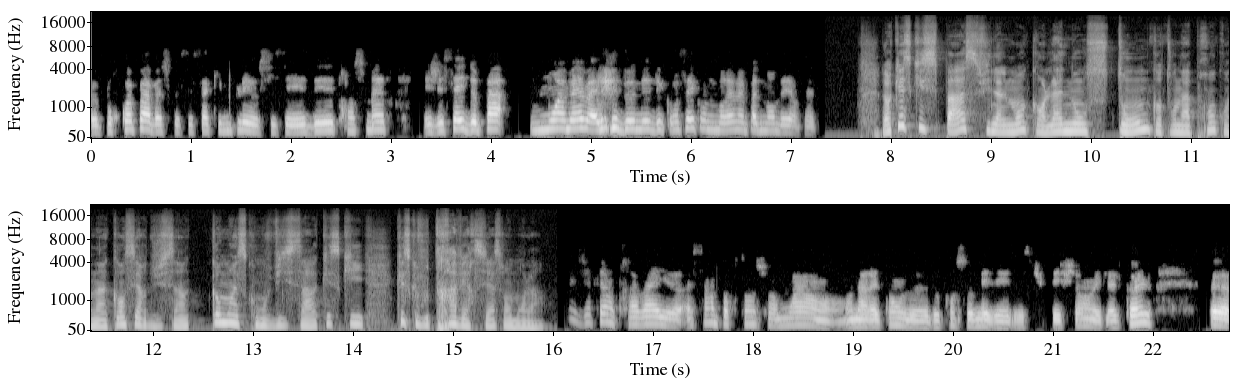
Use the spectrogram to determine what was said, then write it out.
euh, pourquoi pas Parce que c'est ça qui me plaît aussi, c'est aider, transmettre. Et j'essaye de pas moi-même aller donner des conseils qu'on ne m'aurait même pas demandé en fait. Alors qu'est-ce qui se passe finalement quand l'annonce tombe, quand on apprend qu'on a un cancer du sein? Comment est-ce qu'on vit ça? Qu'est-ce qui, qu'est-ce que vous traversez à ce moment-là? J'ai fait un travail euh, assez important sur moi en, arrêtant de, consommer des, des, stupéfiants et de l'alcool. Euh,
